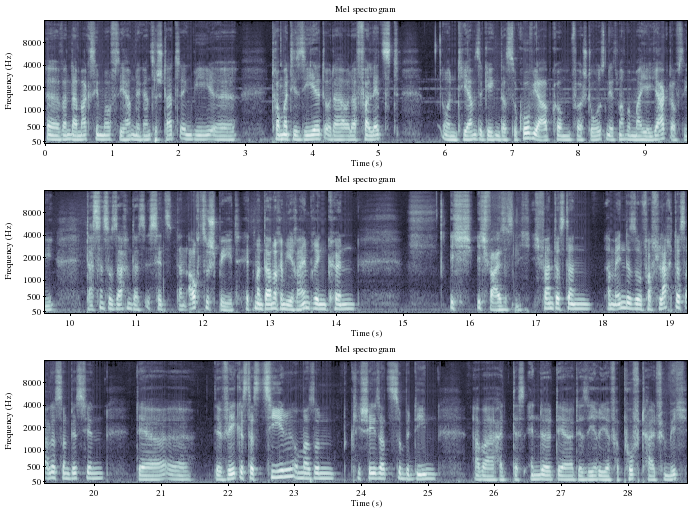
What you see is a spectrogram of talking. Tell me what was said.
äh, Wanda Maximoff, sie haben eine ganze Stadt irgendwie äh, traumatisiert oder, oder verletzt. Und hier haben sie gegen das Sokovia-Abkommen verstoßen. Jetzt machen wir mal hier Jagd auf sie. Das sind so Sachen, das ist jetzt dann auch zu spät. Hätte man da noch irgendwie reinbringen können. Ich, ich weiß es nicht. Ich fand das dann am Ende so verflacht, das alles so ein bisschen. Der, äh, der Weg ist das Ziel, um mal so einen Klischeesatz zu bedienen. Aber halt das Ende der, der Serie verpufft halt für mich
